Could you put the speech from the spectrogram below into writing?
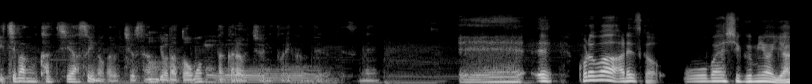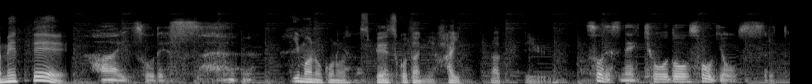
一番勝ちやすいのが宇宙産業だと思ったから宇宙に取り組んでるんですね。えー、え、これはあれですか、大林組は辞めて、はい、そうです。今のこのスペースコタンに入ったっていう。そうですね、共同創業すると、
